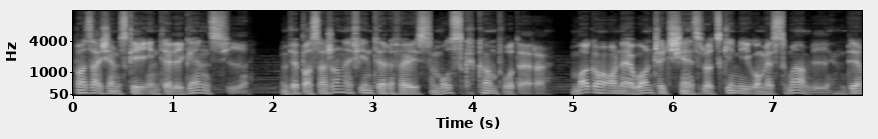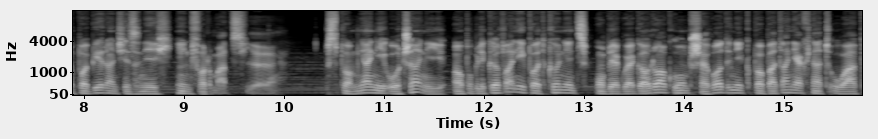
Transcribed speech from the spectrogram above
pozaziemskiej inteligencji, wyposażone w interfejs mózg-komputer. Mogą one łączyć się z ludzkimi umysłami, by pobierać z nich informacje. Wspomniani uczeni opublikowali pod koniec ubiegłego roku przewodnik po badaniach nad UAP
